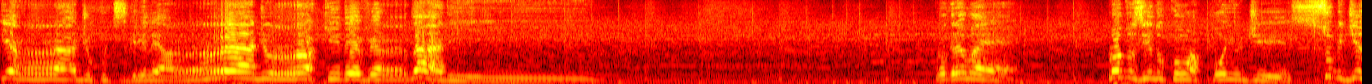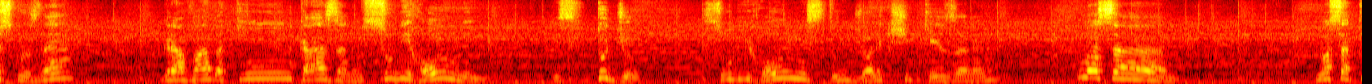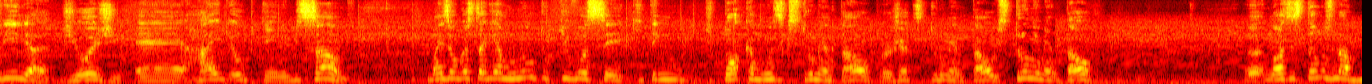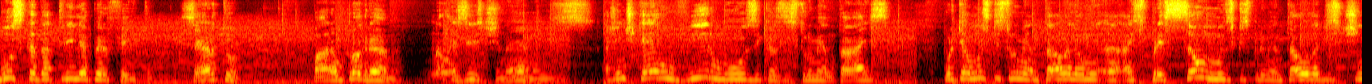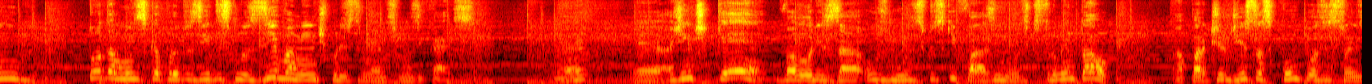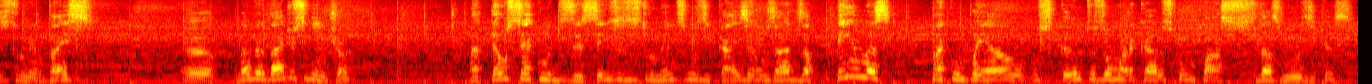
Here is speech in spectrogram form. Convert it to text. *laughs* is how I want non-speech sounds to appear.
E a Rádio Putz Grila é a Rádio Rock de verdade. O programa é produzido com o apoio de Subdiscos, né? Gravado aqui em casa no Sub Home Studio. Sub Home Studio, olha que chiqueza, né? Nossa nossa trilha de hoje é High Octane Sound, mas eu gostaria muito que você que tem que toca música instrumental, projeto instrumental, instrumental, nós estamos na busca da trilha perfeita, certo? Para o programa. Não existe, né? Mas a gente quer ouvir músicas instrumentais, porque a música instrumental, ela é uma, a expressão música experimental, ela distingue toda a música produzida exclusivamente por instrumentos musicais. Né? É, a gente quer valorizar os músicos que fazem música instrumental. A partir disso, as composições instrumentais. Uh, na verdade, é o seguinte, ó. Até o século XVI, os instrumentos musicais eram usados apenas para acompanhar os cantos ou marcar os compassos das músicas.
